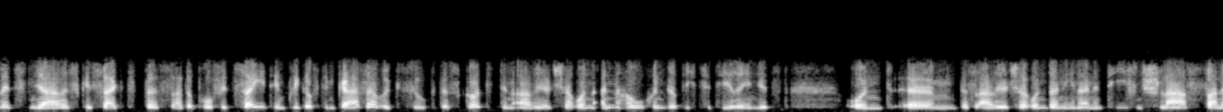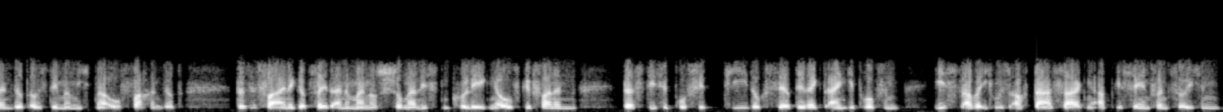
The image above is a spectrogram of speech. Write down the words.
letzten Jahres gesagt, das hat er prophezeit im Blick auf den Gaza-Rückzug, dass Gott den Ariel Sharon anhauchen wird, ich zitiere ihn jetzt, und ähm, dass Ariel Sharon dann in einen tiefen Schlaf fallen wird, aus dem er nicht mehr aufwachen wird. Das ist vor einiger Zeit einem meiner Journalistenkollegen aufgefallen, dass diese Prophetie doch sehr direkt eingetroffen ist. Aber ich muss auch da sagen, abgesehen von solchen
